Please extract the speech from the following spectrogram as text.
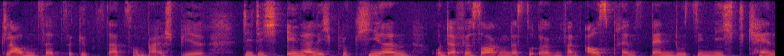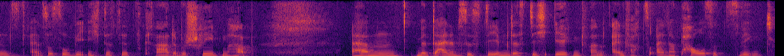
Glaubenssätze gibt es da zum Beispiel, die dich innerlich blockieren und dafür sorgen, dass du irgendwann ausbrennst, wenn du sie nicht kennst. Also so wie ich das jetzt gerade beschrieben habe, ähm, mit deinem System, das dich irgendwann einfach zu einer Pause zwingt.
